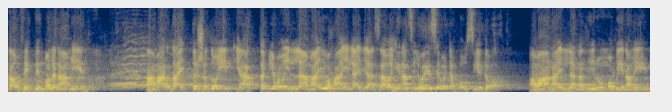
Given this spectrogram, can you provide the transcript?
তাও ফেক দিন বলেন, আমিন। আমার দায়িত্ব শুধু নাযিল হয়েছে, ওইটা পৌঁছিয়ে দেওয়া। আমানা ইল্লা নাযীরুম মুবিন। আমি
